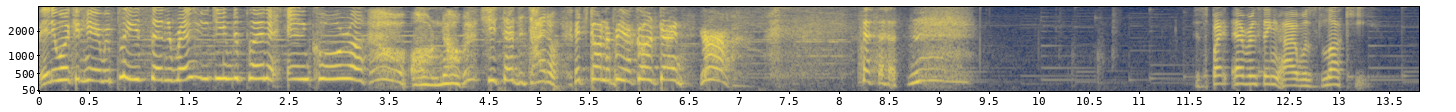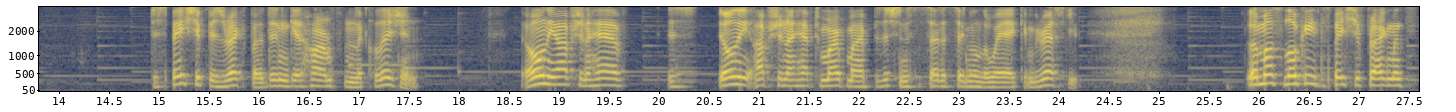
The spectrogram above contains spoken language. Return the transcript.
Anyone can hear me, please send a rescue team to planet Ankora. Oh no, she said the title. It's gonna be a good game. Yeah. Despite everything, I was lucky. The spaceship is wrecked, but I didn't get harmed from the collision. The only option I have is the only option I have to mark my position is to send a signal the way I can be rescued. I must locate the spaceship fragments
